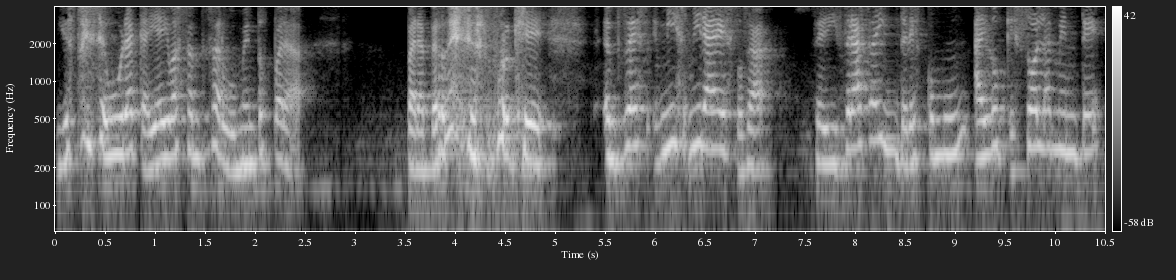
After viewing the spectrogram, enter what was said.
yo estoy segura que ahí hay bastantes argumentos para, para perder, porque entonces, mira esto, o sea, se disfraza de interés común algo que solamente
